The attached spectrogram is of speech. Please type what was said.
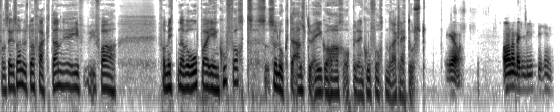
for å si det sånn, hvis du har frakta den fra, fra midten av Europa i en koffert, så, så lukter alt du eier og har oppi den kofferten racletteost. Ja. Aner med et lite hint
